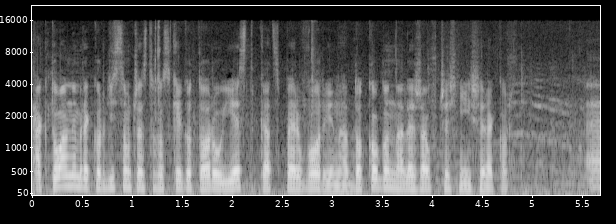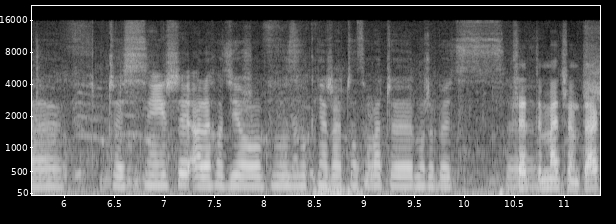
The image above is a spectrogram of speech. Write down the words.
Aktualnym rekordzistą częstochowskiego toru jest Kacper Woryna. Do kogo należał wcześniejszy rekord? E, wcześniejszy, ale chodzi o włókniarza Częstochowa, czy może być z, Przed tym meczem, tak?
